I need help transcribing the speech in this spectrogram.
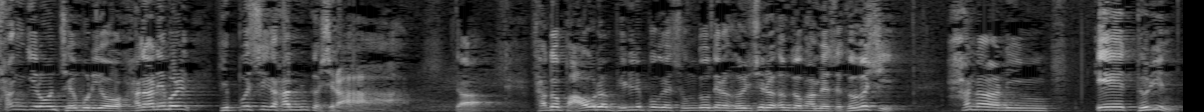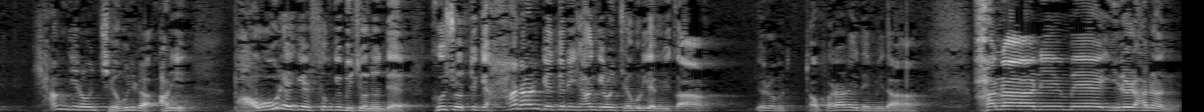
향기로운 제물이요 하나님을 기쁘시게 한 것이라. 자, 사도 바울은 빌립보의 성도들의 헌신을 언급하면서 그것이 하나님께 드린 향기로운 제물이라. 아니, 바울에게 성경이 줬는데 그것이 어떻게 하나님께 드린 향기로운 제물이 됩니까? 여러분 똑바로 알아야 됩니다. 하나님의 일을 하는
